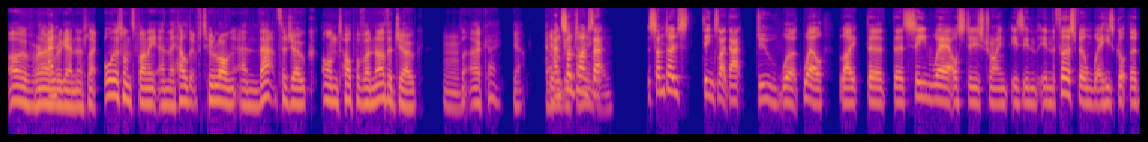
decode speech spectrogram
over and over And- again. It's like, oh, this one's funny, and they held it for too long, and that's a joke on top of another joke. Mm. Like, okay, yeah. It'll And sometimes that- again. sometimes things like that do work well like the the scene where austin is trying is in in the first film where he's got the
